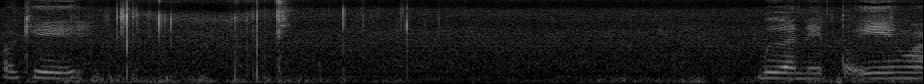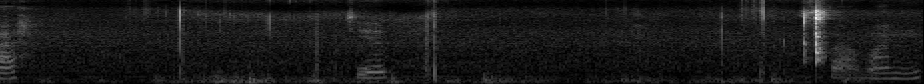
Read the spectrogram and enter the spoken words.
โอเค เบื่อเน็ตตัวเองว่ะจึ๊บ one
